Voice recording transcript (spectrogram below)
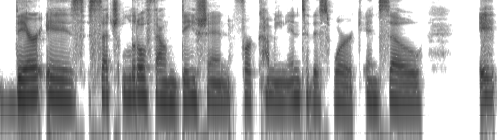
there is such little foundation for coming into this work. And so it,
